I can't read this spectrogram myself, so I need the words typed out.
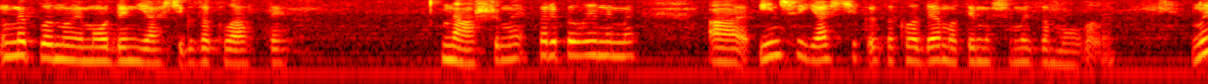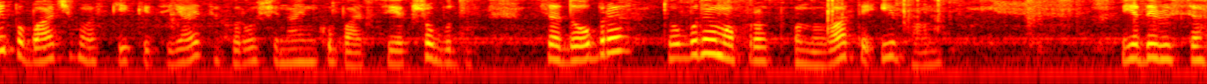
Ми плануємо один ящик закласти нашими перепелинами, а інший ящик закладемо тими, що ми замовили. Ну і побачимо, наскільки ці яйця хороші на інкубацію. Якщо буде все добре, то будемо пропонувати і вам. Я дивлюся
